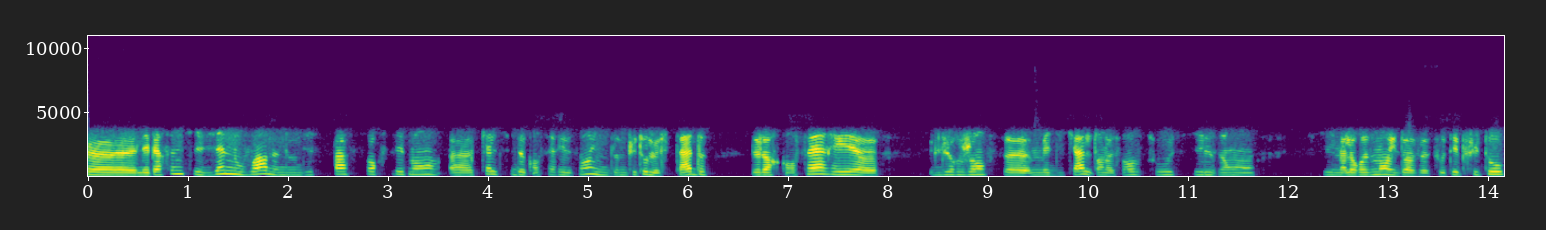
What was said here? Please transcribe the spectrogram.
euh, les personnes qui viennent nous voir ne nous disent pas forcément quel type de cancer ils ont, ils nous donnent plutôt le stade de leur cancer et l'urgence médicale dans le sens où s'ils ont, si malheureusement ils doivent sauter plus tôt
